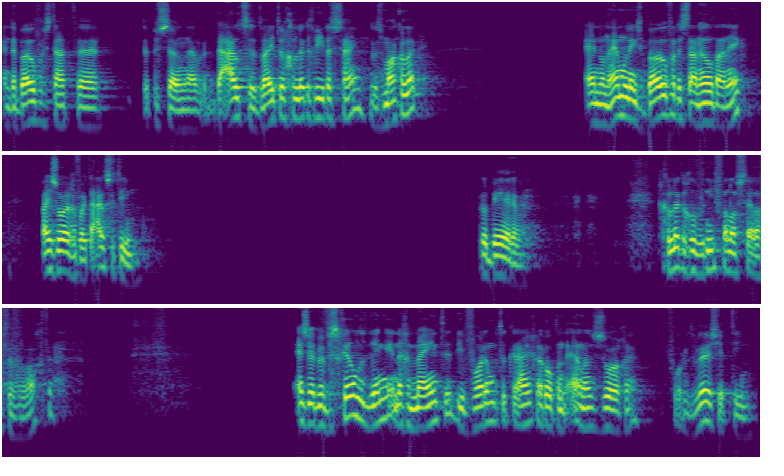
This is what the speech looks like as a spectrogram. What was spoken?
En daarboven staat de, de persoon. Nou, de oudste, dat weten we gelukkig wie dat zijn. Dat is makkelijk. En dan helemaal linksboven, daar staan Hulda en ik. Wij zorgen voor het oudste team. Proberen we. Gelukkig hoeven we niet van onszelf te verwachten. En ze hebben verschillende dingen in de gemeente die vorm moeten krijgen. Rob en Ellen zorgen voor het worshipteam.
